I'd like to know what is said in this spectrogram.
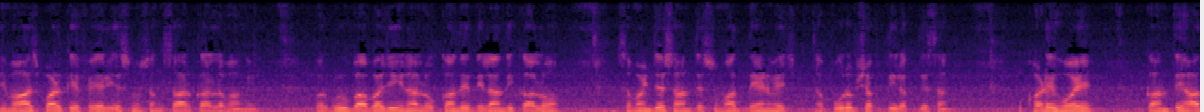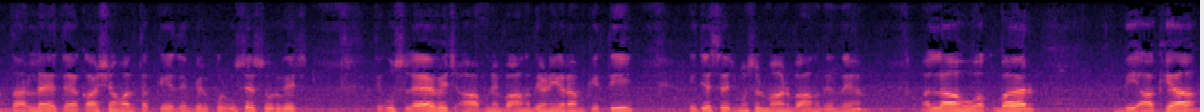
ਨਮਾਜ਼ ਪੜ੍ਹ ਕੇ ਫਿਰ ਇਸ ਨੂੰ ਸੰਸਾਰ ਕਰ ਲਵਾਂਗੇ। ਪਰ ਗੁਰੂ ਬਾਬਾ ਜੀ ਇਹਨਾਂ ਲੋਕਾਂ ਦੇ ਦਿਲਾਂ ਦੀ ਕਾਲੋਂ ਸਮਝਦੇ ਸਨ ਤੇ ਸੁਮਤ ਦੇਣ ਵਿੱਚ ਅਪੂਰਬ ਸ਼ਕਤੀ ਰੱਖਦੇ ਸਨ। ਉਹ ਖੜੇ ਹੋਏ ਕੰਨ ਤੇ ਹੱਥ ਧਰ ਲਏ ਤੇ ਆਕਾਸ਼ਾਂ ਵੱਲ ਤੱਕੇ ਤੇ ਬਿਲਕੁਲ ਉਸੇ ਸੁਰ ਵਿੱਚ ਤੇ ਉਸ ਲੈ ਵਿੱਚ ਆਪਨੇ ਬਾੰਗ ਦੇਣੀ ਆਰੰਭ ਕੀਤੀ ਕਿ ਜਿਸ ਵਿੱਚ ਮੁਸਲਮਾਨ ਬਾੰਗ ਦਿੰਦੇ ਹਨ। ਅੱਲਾਹੁ ਅਕਬਰ, ਵੀ ਆਖਿਆ,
